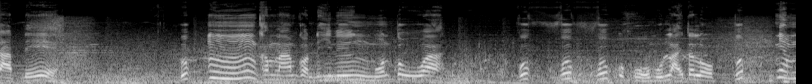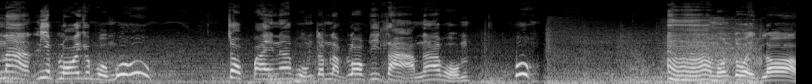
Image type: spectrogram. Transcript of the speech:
จัดเด้ปุ๊บอืมคำรามก่อนทีนึงม้วนตัวปุ๊บปุ๊บปุ๊บโอ้โหหมุนหลายตลบปุ๊บเงียบหน้าเรียบร้อยครับผมวู้จบไปนะผมสำหรับรอบที่สามนะครับผมวู้อ่าม้วนตัวอีกรอบ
